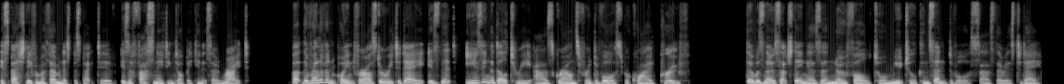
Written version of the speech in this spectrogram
especially from a feminist perspective, is a fascinating topic in its own right. But the relevant point for our story today is that using adultery as grounds for a divorce required proof. There was no such thing as a no fault or mutual consent divorce as there is today.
